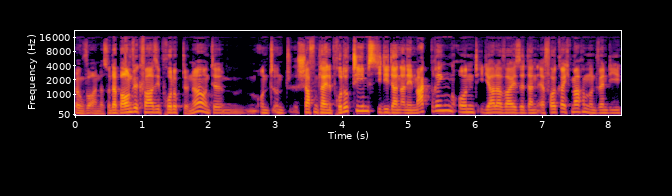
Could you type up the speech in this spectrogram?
irgendwo anders. Und da bauen wir quasi Produkte ne? und, ähm, und, und schaffen kleine Produktteams, die die dann an den Markt bringen und idealerweise dann erfolgreich machen. Und wenn die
